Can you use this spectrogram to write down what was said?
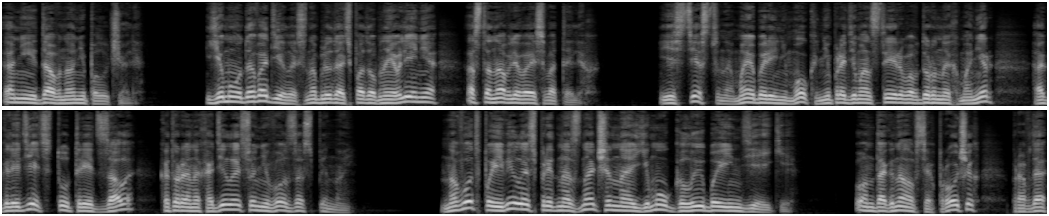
они давно не получали. Ему доводилось наблюдать подобные явления, останавливаясь в отелях. Естественно, Мэйбери не мог, не продемонстрировав дурных манер, оглядеть ту треть зала, которая находилась у него за спиной. Но вот появилась предназначенная ему глыба индейки. Он догнал всех прочих, правда,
